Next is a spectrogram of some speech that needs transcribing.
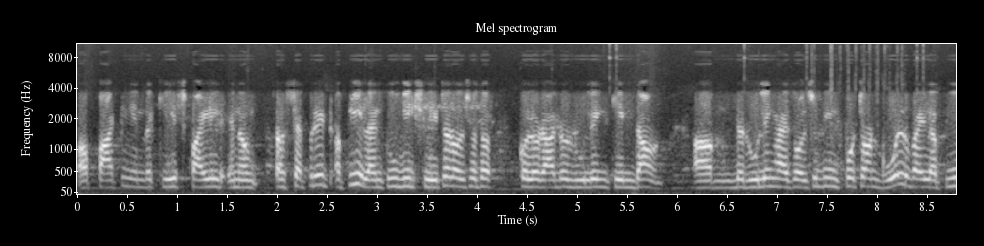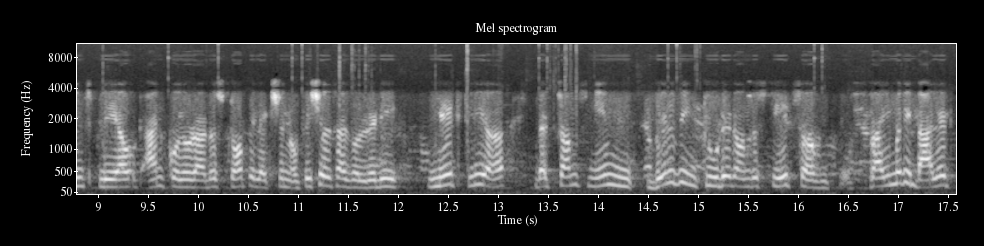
a party in the case filed in a, a separate appeal. And two weeks later, also the Colorado ruling came down. Um, the ruling has also been put on hold while appeals play out and Colorado's top election officials has already made clear that Trump's name will be included on the state's uh, primary ballot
